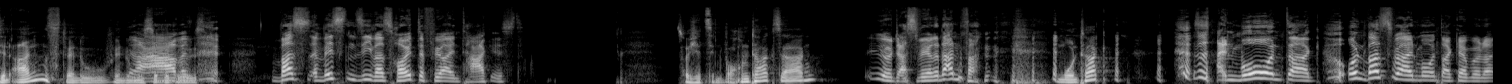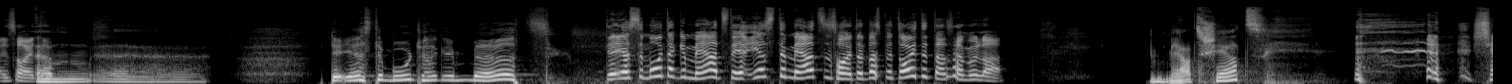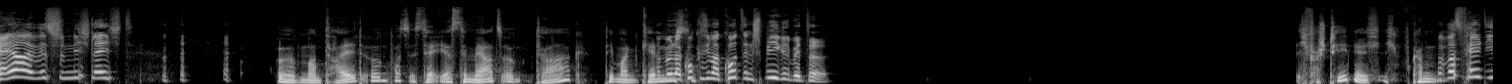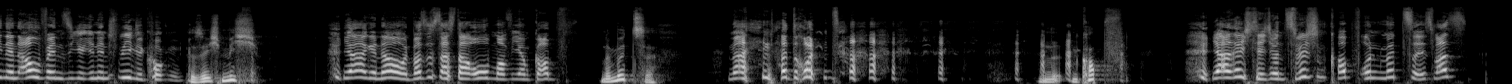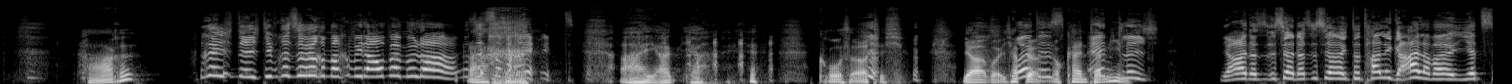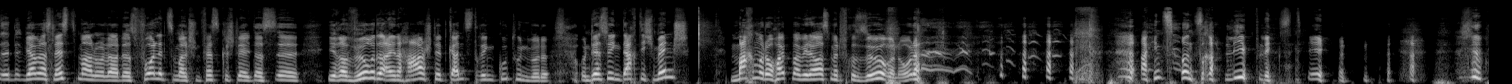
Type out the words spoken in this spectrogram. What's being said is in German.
bisschen Angst, wenn du, wenn du mich so begrüßt. Was wissen Sie, was heute für ein Tag ist? Soll ich jetzt den Wochentag sagen? Ja, das wäre ein Anfang. Montag? Es ist ein Montag. Und was für ein Montag, Herr Müller, ist heute? ähm, äh, der erste Montag im März. Der erste Montag im März. Der erste März ist heute. Und was bedeutet das, Herr Müller? Märzscherz? Share ist schon nicht schlecht. Äh, man teilt irgendwas? Ist der 1. März irgendein Tag, den man kennt? Herr Müller, gucken Sie mal kurz in den Spiegel, bitte. Ich verstehe nicht. Ich kann, Was fällt Ihnen denn auf, wenn Sie in den Spiegel gucken? da sehe ich mich. Ja, genau. Und was ist das da oben auf Ihrem Kopf? Eine Mütze. Nein, da drunter. Ein Kopf. Ja, richtig. Und zwischen Kopf und Mütze ist was? Haare? Richtig, die Friseure machen wieder auf, Herr Müller. Es ist soweit. Ah, ja, ja. Großartig. Ja, aber ich habe ja noch keinen Termin. Endlich. Ja, das ist ja, das ist ja total egal, aber jetzt, äh, wir haben das letzte Mal oder das vorletzte Mal schon festgestellt, dass äh, ihrer Würde ein Haarschnitt ganz dringend gut tun würde. Und deswegen dachte ich, Mensch, machen wir doch heute mal wieder was mit Friseuren, oder? Eins unserer Lieblingsthemen.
